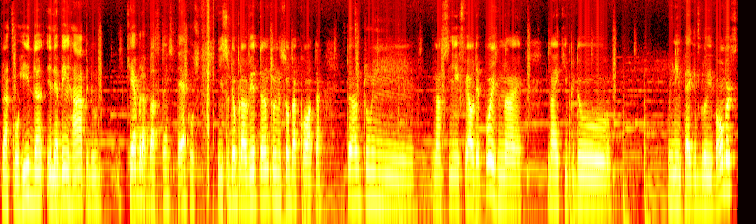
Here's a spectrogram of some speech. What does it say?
para a corrida. Ele é bem rápido, quebra bastante tackles. Isso deu para ver tanto em South Dakota, tanto em na CFL depois, na na equipe do Winnipeg Blue Bombers.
